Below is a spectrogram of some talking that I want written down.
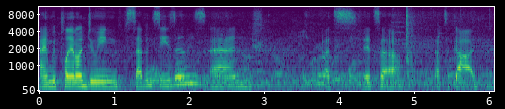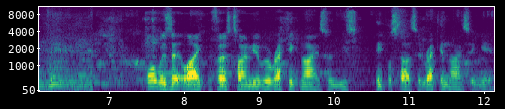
and we plan on doing seven seasons, and that's it's a that's a God. What was it like the first time you were recognized when you, people started recognizing you?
